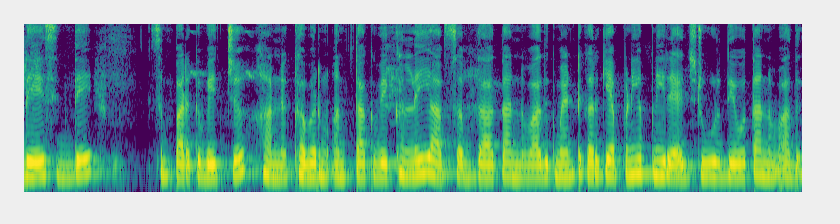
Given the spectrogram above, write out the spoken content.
ਦੇ ਸਿੱਧੇ ਸੰਪਰਕ ਵਿੱਚ ਹਨ। ਖਬਰ ਨੂੰ ਅੰਤ ਤੱਕ ਵੇਖਣ ਲਈ ਆਪ ਸਭ ਦਾ ਧੰਨਵਾਦ। ਕਮੈਂਟ ਕਰਕੇ ਆਪਣੀ ਆਪਣੀ ਰਾਏ ਜ਼ਰੂਰ ਦਿਓ। ਧੰਨਵਾਦ।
